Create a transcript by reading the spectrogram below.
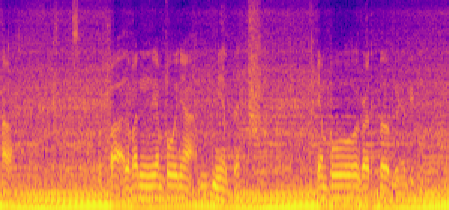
Ah. Pak, ban yang punya miat eh. Yang pun rotok miat.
